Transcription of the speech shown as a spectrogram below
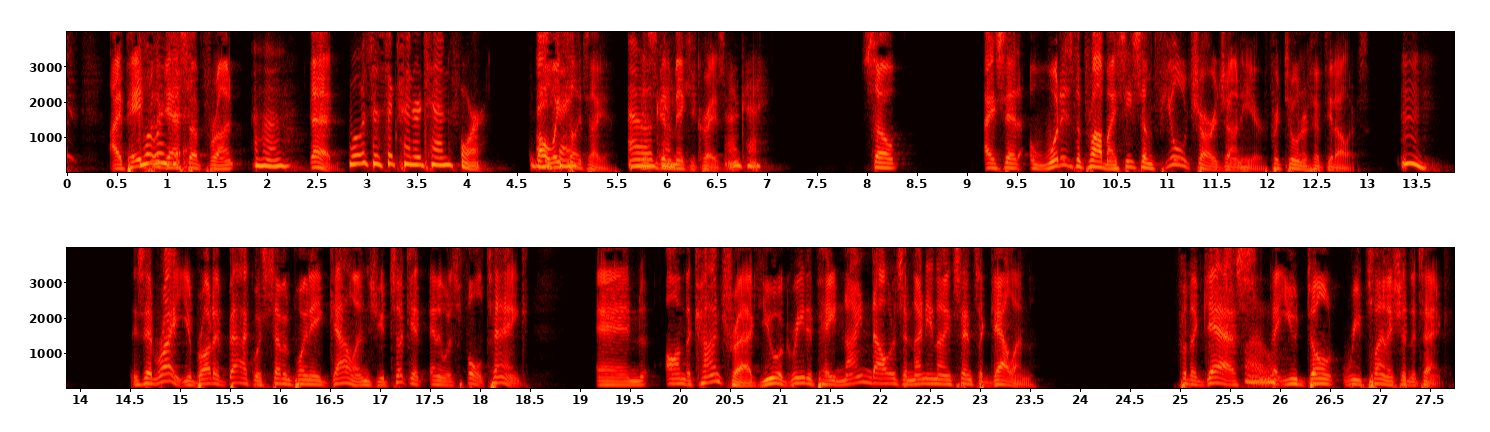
I paid What for the gas it? up front." Uh-huh. Go ahead. What was the 610 for? Did Oh, wait say? till I tell you. Oh, this is going to make you crazy. Okay. So I said, What is the problem? I see some fuel charge on here for $250. They said, Right. You brought it back with 7.8 gallons. You took it and it was full tank. And on the contract, you agree to pay $9.99 a gallon for the gas Whoa. that you don't replenish in the tank.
